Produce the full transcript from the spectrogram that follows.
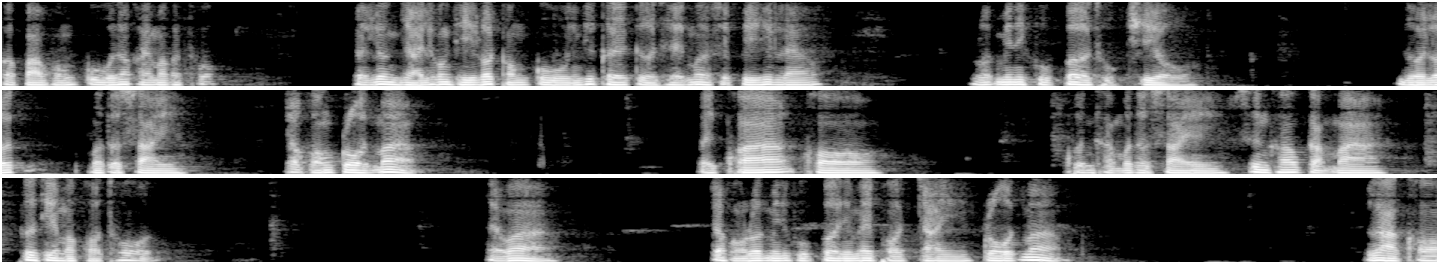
กระเป๋าของกูถ้าใครมากระทบ เป็นเรื่องใหญ่หรือบางทีรถของกู อย่างที่เคยเกิดเหตุเมื่อสิบปีที่แล้ว รถมินิคูเปอร์ถูกเฉียว โดยรถมอเตอร์ไซค์เจ้าของโกรธมาก ไปคว้าคอ คนขับมอเตอร์ไซค์ซึ่งเขากลับมาเพื่อที่จะมาขอโทษ แต่ว่า จ้าของรถมินิคูเปอร์นี่ไม่พอใจ โกรธมาก ลากคอ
